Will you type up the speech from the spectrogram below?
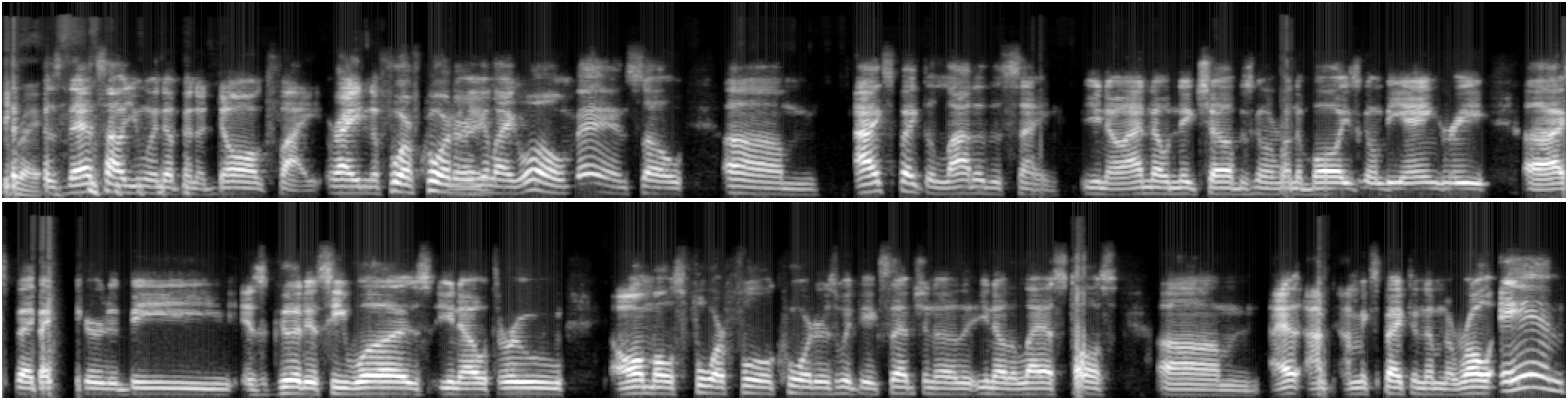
because right. that's how you end up in a dog fight, right? In the fourth quarter, right. you're like, whoa, man. So um, I expect a lot of the same. You know, I know Nick Chubb is going to run the ball. He's going to be angry. Uh, I expect Baker to be as good as he was, you know, through almost four full quarters, with the exception of the, you know the last toss. Um, I, I'm, I'm expecting them to roll, and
